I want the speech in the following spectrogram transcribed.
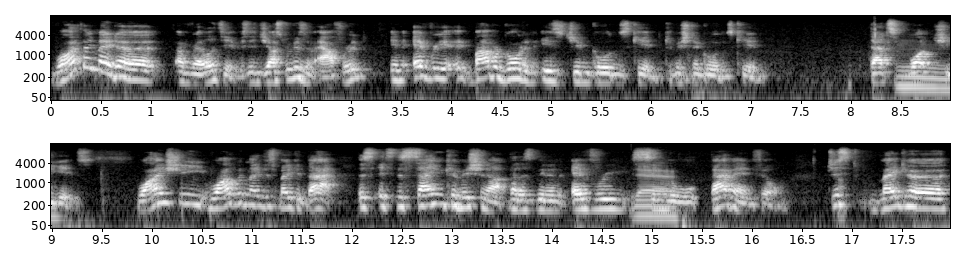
Why have they made her a relative? Is it just because of Alfred? In every Barbara Gordon is Jim Gordon's kid, Commissioner Gordon's kid. That's Hmm. what she is. Why is she? Why wouldn't they just make it that? This, it's the same commissioner that has been in every Yeah. single Batman film. Just make her,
